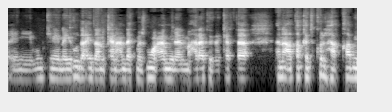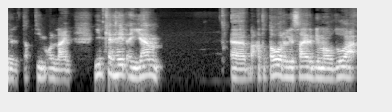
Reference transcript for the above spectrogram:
يعني ممكن نيرودا أيضا كان عندك مجموعة من المهارات اللي ذكرتها. أنا أعتقد كلها قابلة للتقديم أونلاين. يمكن هي الأيام آه، مع التطور اللي صاير بموضوع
